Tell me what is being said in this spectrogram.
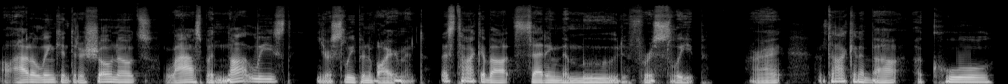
I'll add a link into the show notes. Last but not least, your sleep environment. Let's talk about setting the mood for sleep. All right. I'm talking about a cool,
